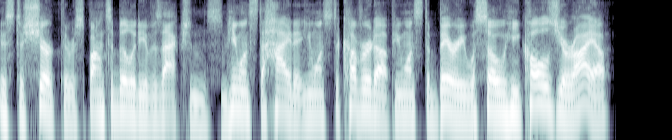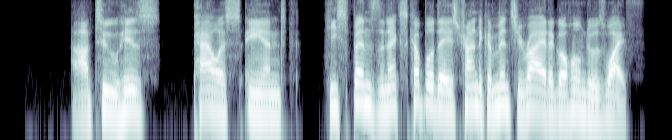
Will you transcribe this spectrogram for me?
is to shirk the responsibility of his actions. He wants to hide it. He wants to cover it up. He wants to bury. So he calls Uriah uh, to his palace and he spends the next couple of days trying to convince Uriah to go home to his wife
